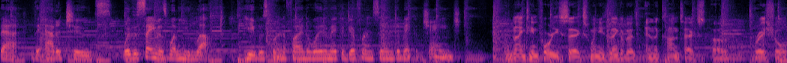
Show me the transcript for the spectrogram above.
that the attitudes were the same as when he left. He was going to find a way to make a difference and to make a change. In 1946, when you think of it in the context of racial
